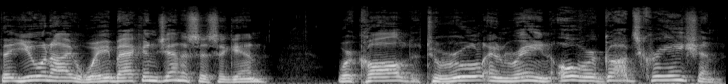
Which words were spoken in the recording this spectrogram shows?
that you and I, way back in Genesis again, we're called to rule and reign over God's creation.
